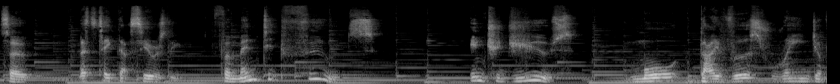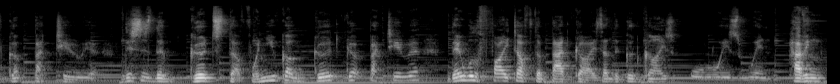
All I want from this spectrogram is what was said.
So Let's take that seriously. Fermented foods introduce more diverse range of gut bacteria. This is the good stuff. When you've got good gut bacteria, they will fight off the bad guys and the good guys always win. Having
